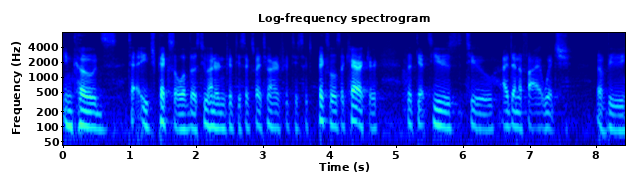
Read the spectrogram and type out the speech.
encodes to each pixel of those 256 by 256 pixels a character that gets used to identify which of the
